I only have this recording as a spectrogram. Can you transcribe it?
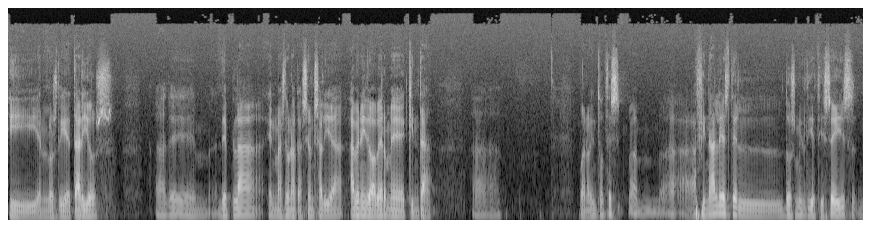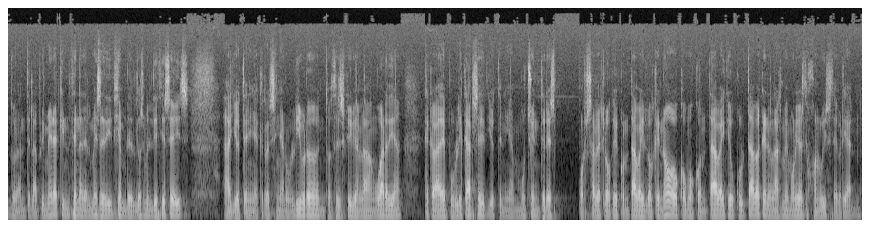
y en los dietarios de, de, Pla en más de una ocasión salía, ha venido a verme Quintá. Bueno, entonces a finales del 2016, durante la primera quincena del mes de diciembre del 2016, ah, yo tenía que reseñar un libro, entonces escribía en La Vanguardia, que acaba de publicarse, yo tenía mucho interés por saber lo que contaba y lo que no, o cómo contaba y qué ocultaba, que eran las memorias de Juan Luis Cebrián,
